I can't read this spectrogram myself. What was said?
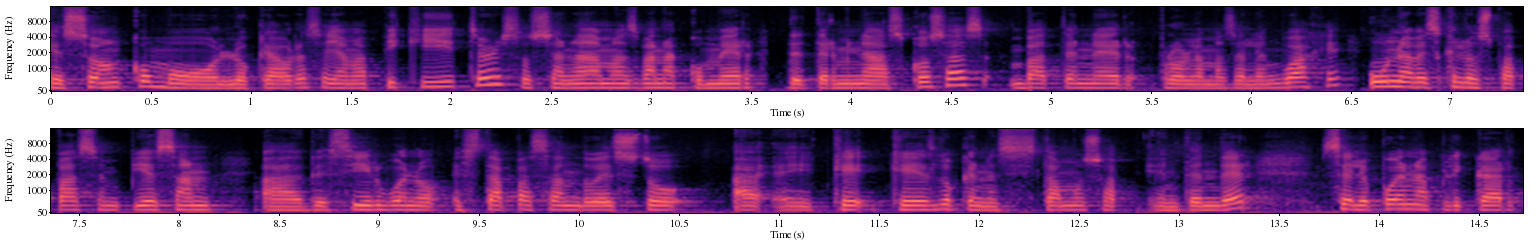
que son como lo que ahora se llama picky eaters, o sea, nada más van a comer determinadas cosas, va a tener problemas de lenguaje. Una vez que los papás empiezan a decir, bueno, está pasando esto, ah, eh, ¿qué, es lo que necesitamos entender? Se le pueden aplicar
